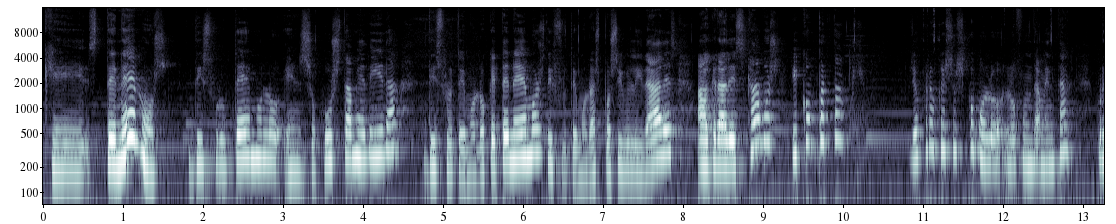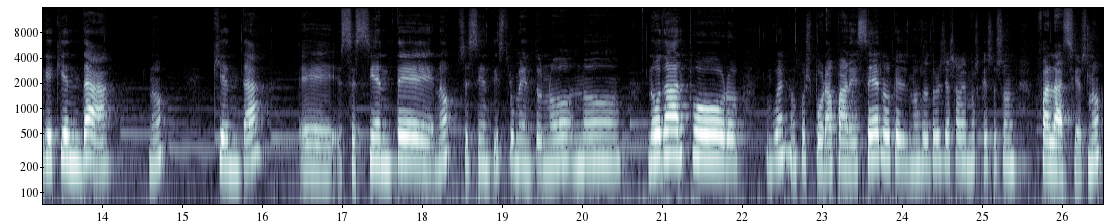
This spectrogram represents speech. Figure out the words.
que tenemos, disfrutémoslo en su justa medida, disfrutemos lo que tenemos, disfrutemos las posibilidades, agradezcamos y compartamos. Yo creo que eso es como lo, fundamental, porque quien da, ¿no? Quien da eh, se siente, ¿no? Se siente instrumento, no, no, no dar por bueno, pues por aparecer, lo que nosotros ya sabemos que eso son falacias, ¿no?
